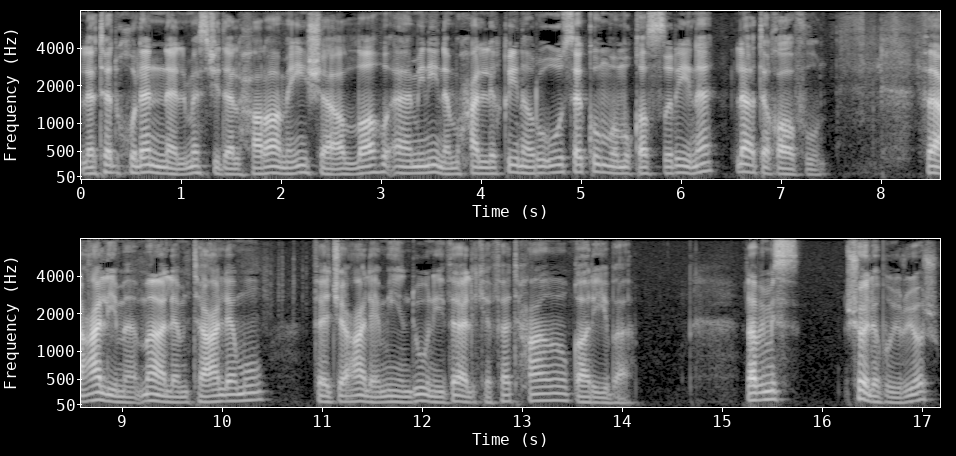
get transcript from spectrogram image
لتدخلن المسجد الحرام إن شاء الله آمنين محلقين رؤوسكم ومقصرين لا تخافون فعلم ما لم تعلموا فجعل min duni zalike fethan qariba. Rabbimiz şöyle buyuruyor.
